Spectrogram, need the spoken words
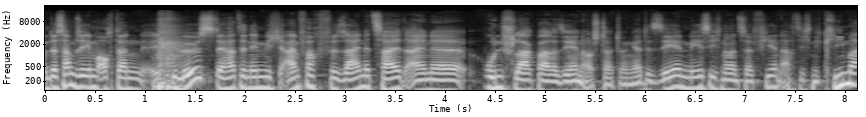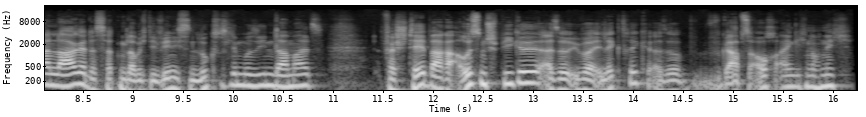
Und das haben sie eben auch dann gelöst. Der hatte nämlich einfach für seine Zeit eine unschlagbare Serienausstattung. Er hatte serienmäßig 1984 eine Klimaanlage, das hatten, glaube ich, die wenigsten Luxuslimousinen damals. Verstellbare Außenspiegel, also über Elektrik, also gab es auch eigentlich noch nicht.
